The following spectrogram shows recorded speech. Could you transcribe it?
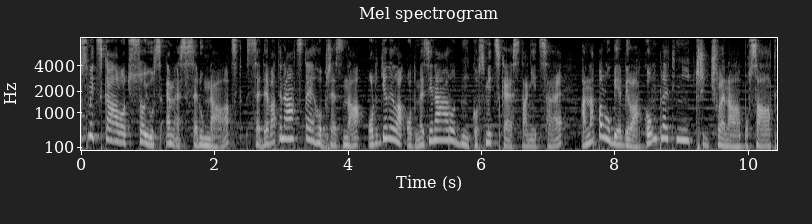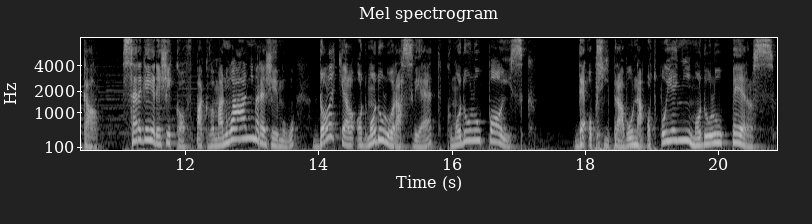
Kosmická loď Soyuz MS-17 se 19. března oddělila od Mezinárodní kosmické stanice a na palubě byla kompletní tříčlená posádka. Sergej Ryžikov pak v manuálním režimu doletěl od modulu Rasvět k modulu Poisk. Jde o přípravu na odpojení modulu Pierce.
